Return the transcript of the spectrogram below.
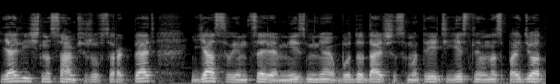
Я лично сам сижу в 45, я своим целям не изменяю, буду дальше смотреть. Если у нас пойдет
